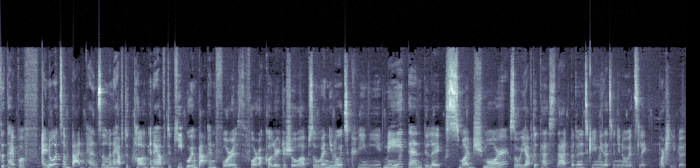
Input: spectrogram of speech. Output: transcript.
the type of, I know it's a bad pencil when I have to tug and I have to keep going back and forth for a color to show up. So when you know it's creamy, may tend to like smudge more. So you have to test that. But when it's creamy, that's when you know it's like partially good.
